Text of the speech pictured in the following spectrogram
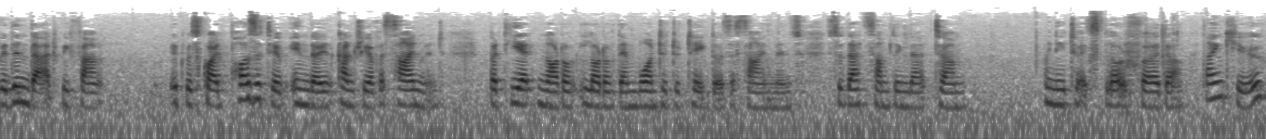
within that, we found it was quite positive in the country of assignment, but yet not a lot of them wanted to take those assignments. So that's something that um, we need to explore further. Thank you.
